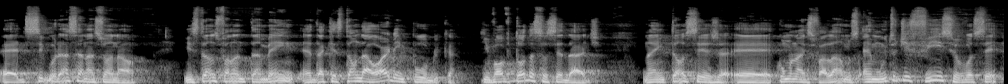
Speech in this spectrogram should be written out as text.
é, de segurança nacional. Estamos falando também é, da questão da ordem pública, que envolve toda a sociedade. Né? Então, ou seja, é, como nós falamos, é muito difícil você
